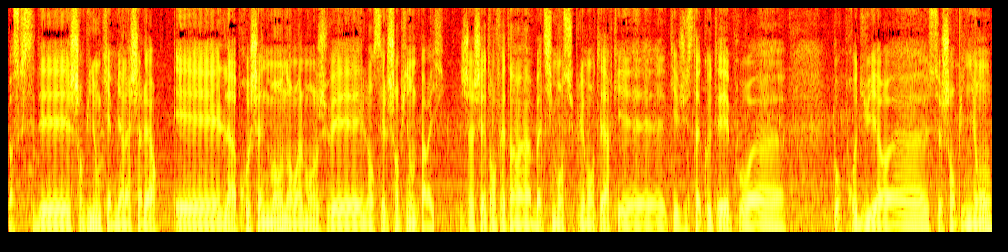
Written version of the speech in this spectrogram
Parce que c'est des champignons qui aiment bien la chaleur. Et là, prochainement, normalement, je vais lancer le champignon de Paris. J'achète en fait un bâtiment supplémentaire qui est, qui est juste à côté pour, euh, pour produire euh, ce champignon.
